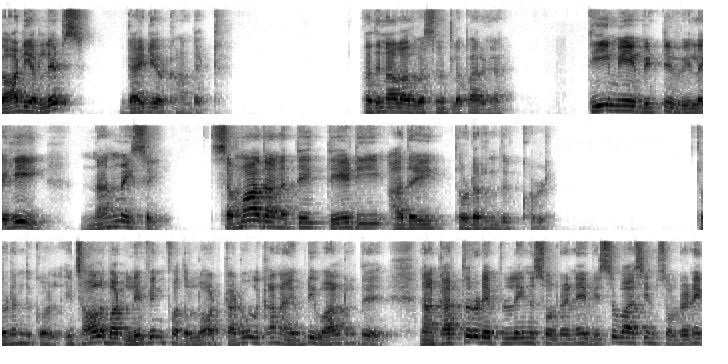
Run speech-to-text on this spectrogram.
guard your lips guide your contact பதினாலாவது வசனத்துல பாருங்க. தீமையை விட்டு விலகி நன்மை செய். சமாதானத்தை தேடி அதை தொடர்ந்து கொள். தொடர்ந்து கொள். It's all about living for the Lord கடவுளுக்காக நான் எப்படி வாழ்றது? நான் கத்தருடைய பிள்ளைன்னு சொல்கிறேனே விசுவாசின்னு சொல்கிறேனே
